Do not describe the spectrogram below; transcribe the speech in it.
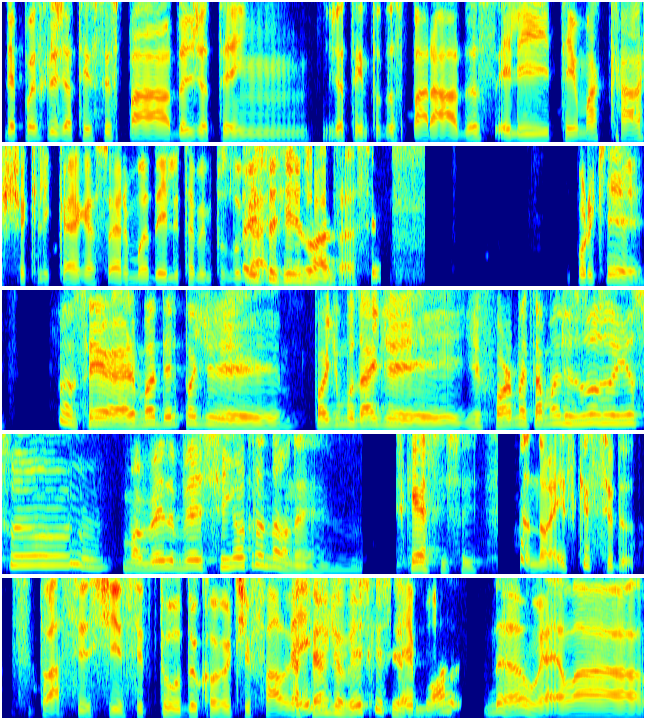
Depois que ele já tem sua espada, já tem. Já tem todas as paradas, ele tem uma caixa que ele carrega a sua irmã dele também pros lugares. aqui do lado. pra ser- Por quê? Não sei, a irmã dele pode, pode mudar de, de forma e tal, mas eles usam isso uma vez, vez sim, outra não, né? Esquece isso aí. Não é esquecido. Se tu assistisse tudo como eu te falei. Até onde eu vi, esqueci. É mó- Não, ela.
